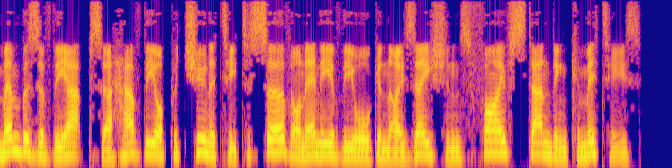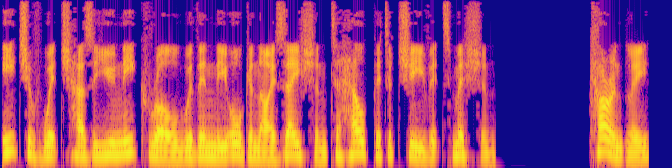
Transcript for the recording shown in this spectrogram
Members of the APSA have the opportunity to serve on any of the organization's five standing committees, each of which has a unique role within the organization to help it achieve its mission. Currently,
